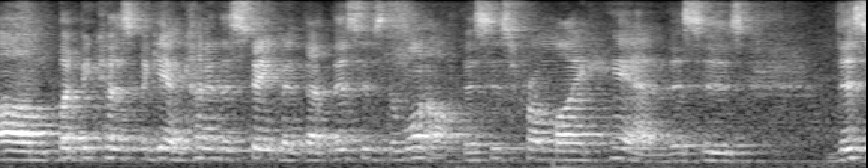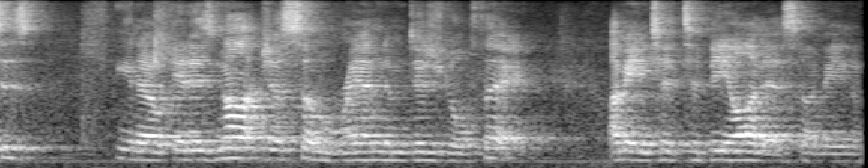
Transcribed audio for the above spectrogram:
um, but because, again, kind of the statement that this is the one-off, this is from my hand, this is, this is, you know, it is not just some random digital thing. I mean, to, to be honest, I mean,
